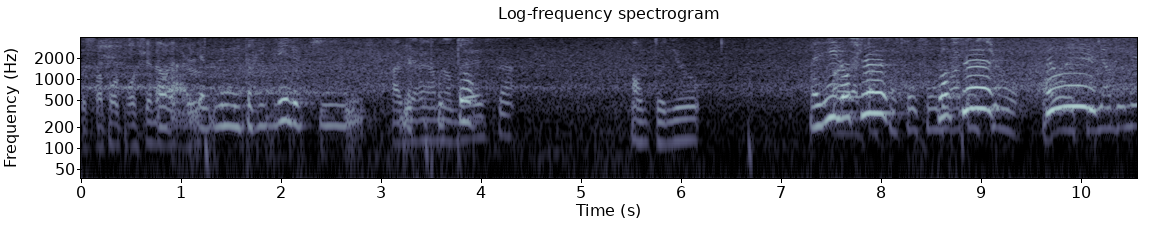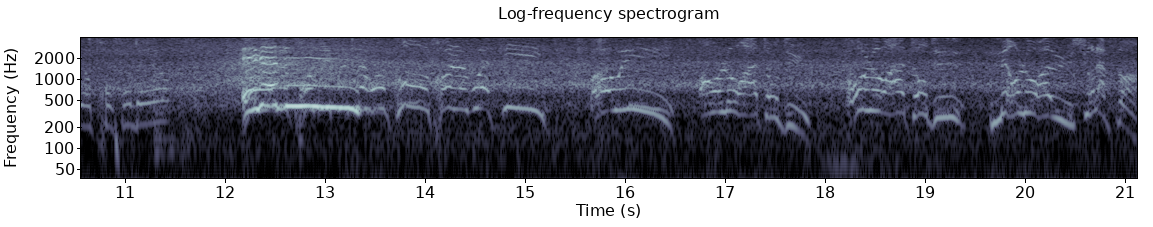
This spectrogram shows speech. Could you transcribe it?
Ce sera pour le prochain Voilà, arrêt de il a voulu nous dribbler, le petit... Javier. Hernandez. Antonio. Vas-y, Ah, lance-le. Lance-le. Oh, oui. C'est bien donné en profondeur. Et la Premier but de la rencontre, le voici. Oh oui, on l'aura attendu. On l'aura attendu, mais on l'aura eu sur la fin.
